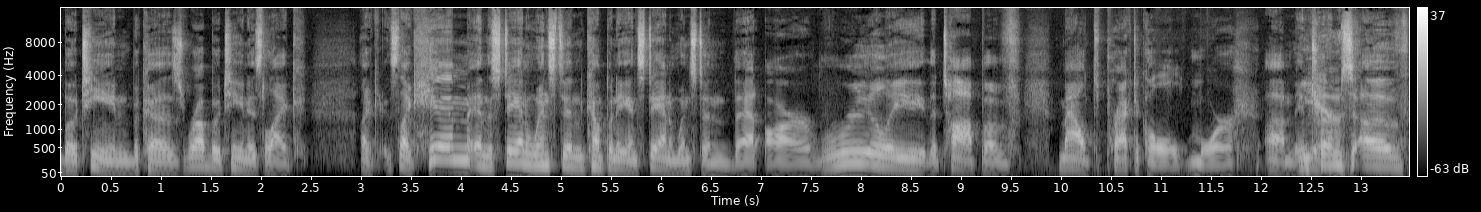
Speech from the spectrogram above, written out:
Bottin because Rob Bottin is like, like it's like him and the Stan Winston company and Stan Winston that are really the top of Mount Practical more um, in Yeah. terms of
